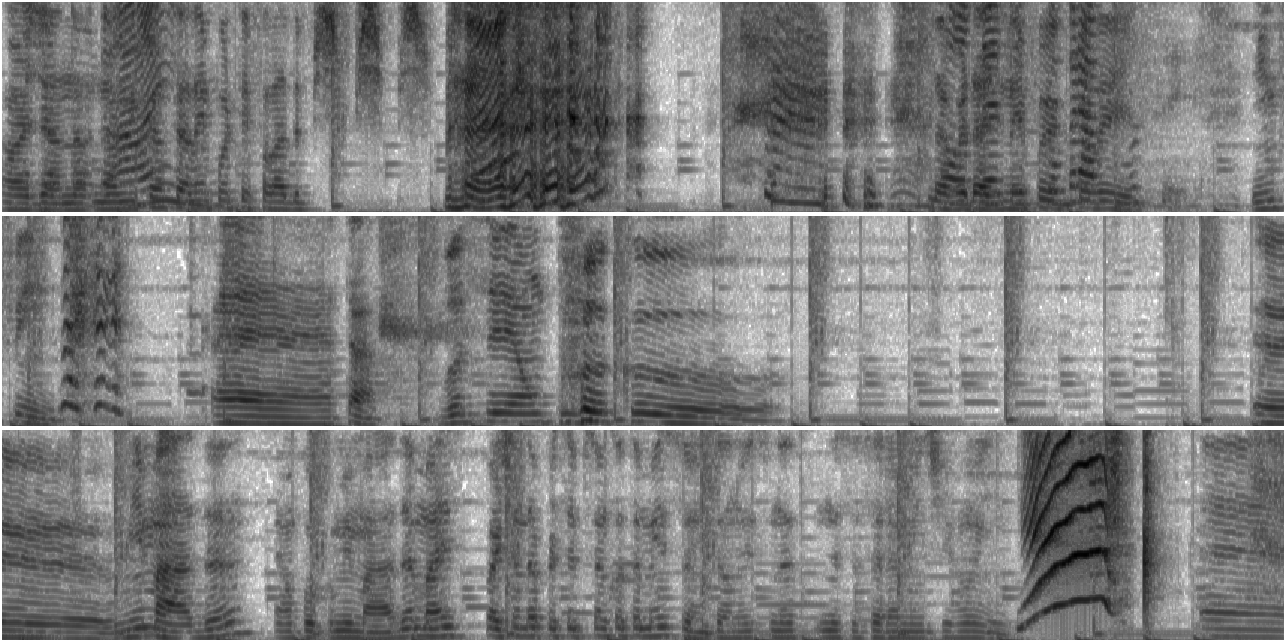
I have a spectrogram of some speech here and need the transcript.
Ó, já não, não me cancelem por ter falado psh, psh, psh. Na o verdade, nem foi que falei com isso. você. Enfim. É, tá. Você é um pouco. eh, mimada, é um pouco mimada, mas partindo da percepção que eu também sou, então isso não é necessariamente ruim. É...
